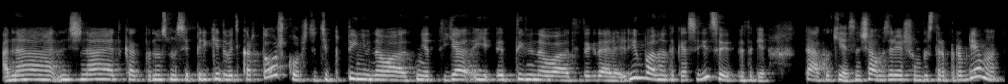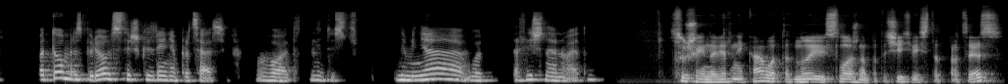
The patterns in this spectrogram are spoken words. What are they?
Она начинает, как бы, ну, в смысле, перекидывать картошку, что, типа, ты не виноват, нет, я, ты виноват и так далее. Либо она такая садится и такие, так, окей, сначала мы зарешим быстро проблемы, потом разберемся с точки зрения процессов. Вот. Ну, то есть для меня вот отлично, наверное, в этом. Слушай, наверняка вот одной сложно потащить весь этот процесс.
